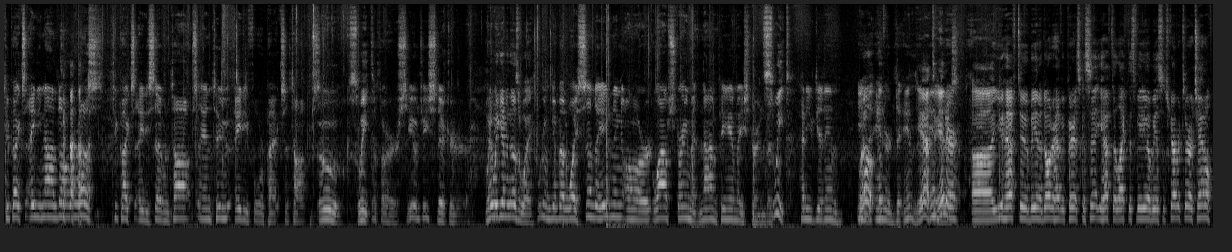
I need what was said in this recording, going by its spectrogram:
Two packs of 89 Donruss, two packs of 87 Topps, and two 84 packs of Topps. Ooh, sweet. With our COG sticker. When are we giving those away? We're going to give that away Sunday evening on our live stream at 9 p.m. Eastern. But Sweet. how do you get in? Well, to enter to enter. Yeah, to enter uh, you have to be an adult or have your parents' consent. You have to like this video, be a subscriber to our channel,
